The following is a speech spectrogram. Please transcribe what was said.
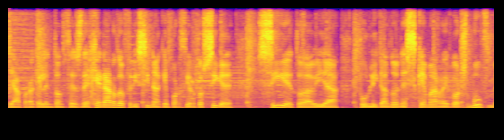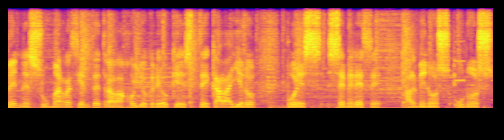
ya por aquel entonces de Gerardo Frisina, que por cierto sigue, sigue todavía publicando en Esquema Records Movement, es su más reciente trabajo. Yo creo que este caballero, pues se merece al menos unos,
